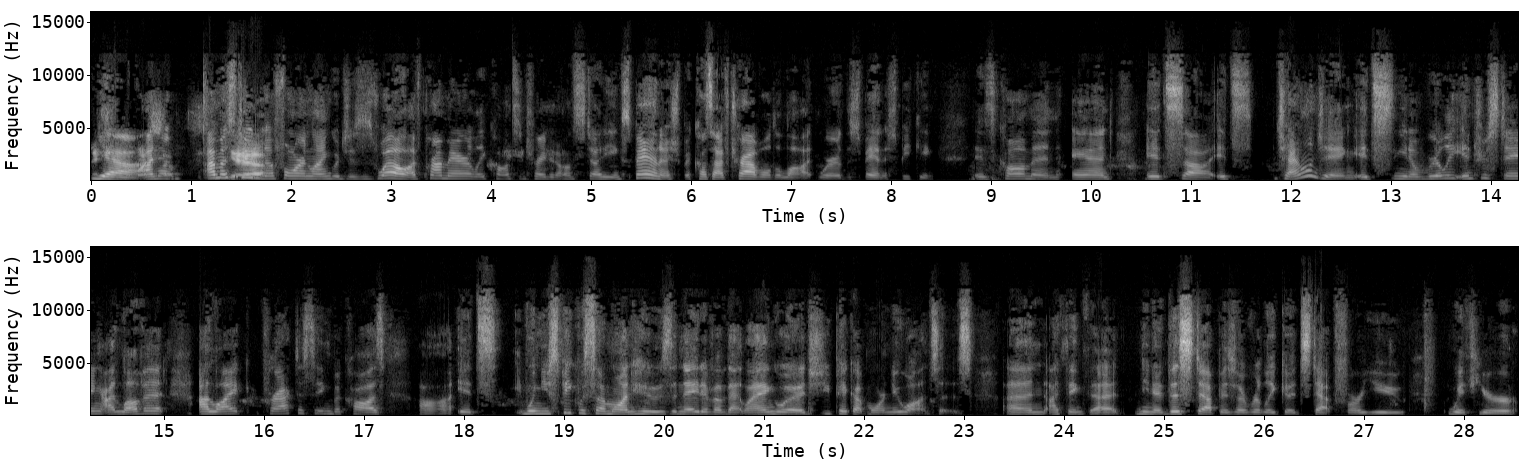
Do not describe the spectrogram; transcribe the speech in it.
Yeah, I know. I'm a Yeah. student of foreign languages as well. I've primarily concentrated on studying Spanish because I've traveled a lot where the Spanish speaking is common and it's uh it's challenging. It's, you know, really interesting. I love it. I like practicing because uh it's when you speak with someone who's a native of that language, you pick up more nuances. And I think that, you know, this step is a really good step for you with your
